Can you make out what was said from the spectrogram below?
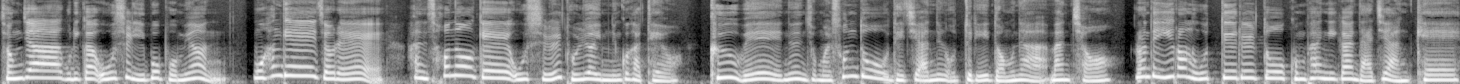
정작 우리가 옷을 입어보면 뭐 한 계절에 한 서너 개의 옷을 돌려 입는 것 같아요. 그 외에는 정말 손도 대지 않는 옷들이 너무나 많죠. 그런데 이런 옷들을 또 곰팡이가 나지 않게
